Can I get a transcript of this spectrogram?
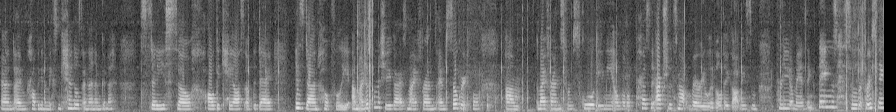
And I'm probably going to make some candles and then I'm going to study, so all the chaos of the day is done, hopefully. Um, I just want to show you guys my friends. I'm so grateful. Um, my friends from school gave me a little present. Actually, it's not very little. They got me some pretty amazing things. So the first thing,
